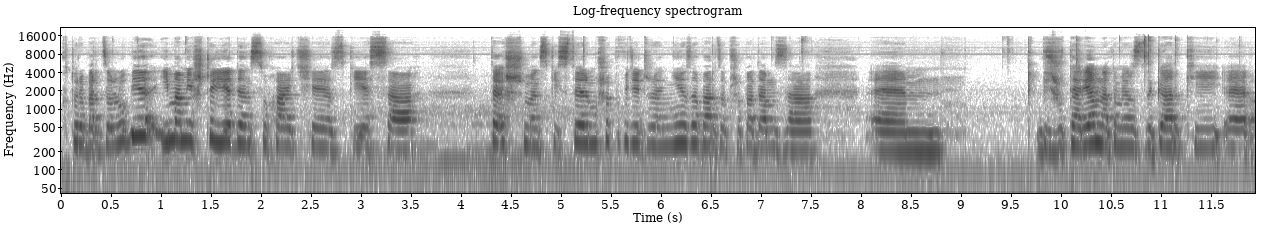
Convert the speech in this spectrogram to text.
który bardzo lubię. I mam jeszcze jeden, słuchajcie, z GS-a, też męski styl. Muszę powiedzieć, że nie za bardzo przepadam za em, biżuterią, natomiast zegarki e,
